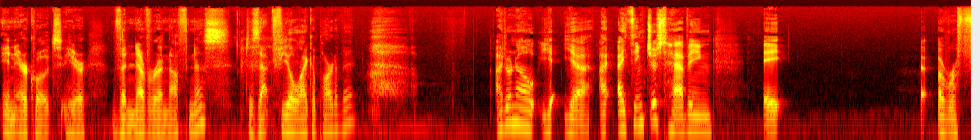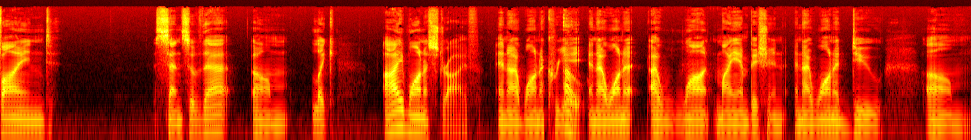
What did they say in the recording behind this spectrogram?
in air quotes here the never enoughness does that feel like a part of it I don't know. Yeah, yeah. I, I think just having a a refined sense of that, um, like I want to strive and I want to create Oh. and I want to I want my ambition and I want to do, um,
